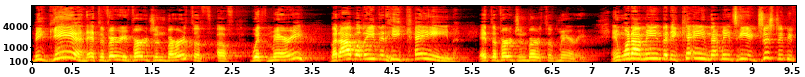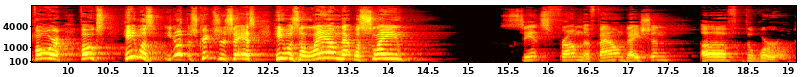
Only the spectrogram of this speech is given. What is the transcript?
begin at the very virgin birth of, of with Mary, but I believe that he came at the virgin birth of Mary. And what I mean that he came, that means he existed before. Folks, he was, you know what the scripture says? He was a lamb that was slain since from the foundation of the world.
